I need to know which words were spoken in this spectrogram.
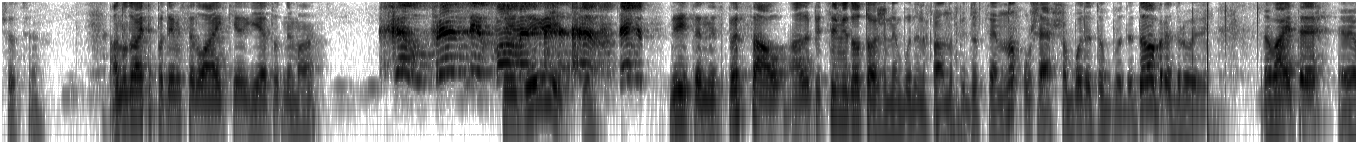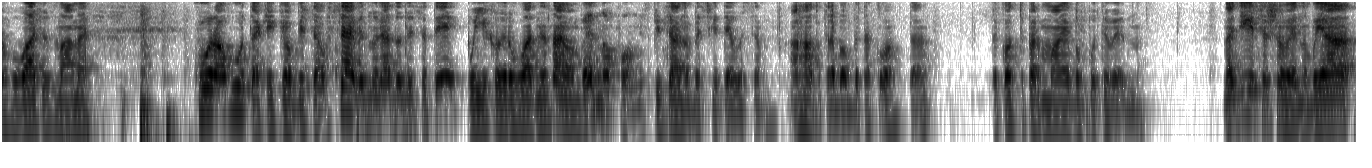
Що це? А ну давайте подивимося лайки. Є тут нема. Hello, friendly, з Ти дивіться. Дивіться, не списав, але під цим відео теж не буде, напевно, під оцим. Ну, уже, що буде, то буде. Добре, друзі. Давайте реагувати з вами. Курагу, так як я обіцяв. Все, від 0 до 10. Поїхали реагувати. Не знаю, вам видно фон, спеціально би світилося. Ага, то треба би тако, так? Тако тепер має би бути видно. Надіюся, що видно, бо я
